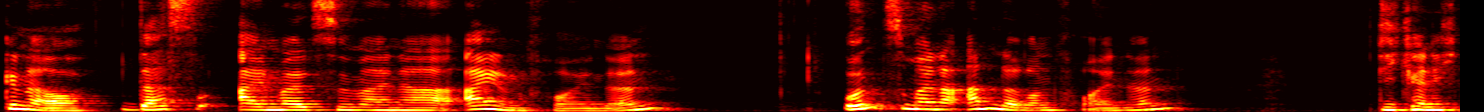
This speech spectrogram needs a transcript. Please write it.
Genau, das einmal zu meiner einen Freundin und zu meiner anderen Freundin. Die kenne ich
